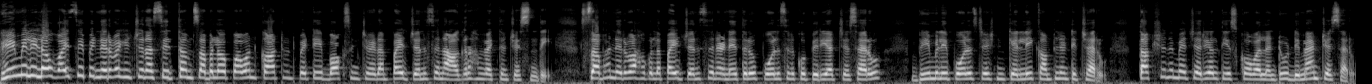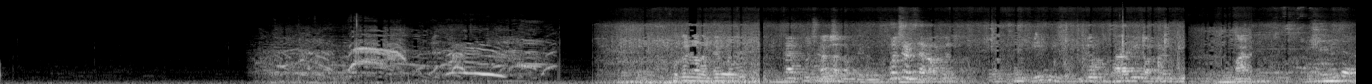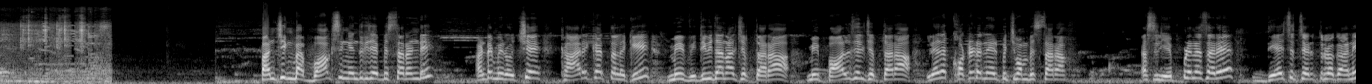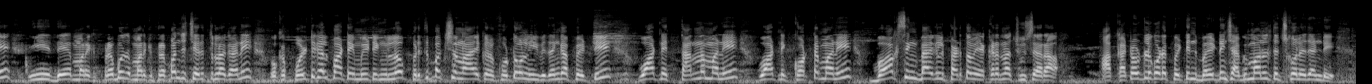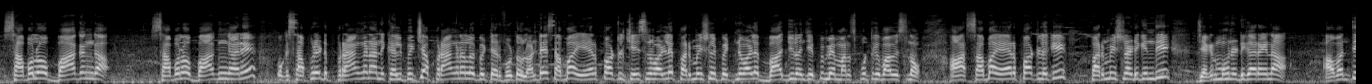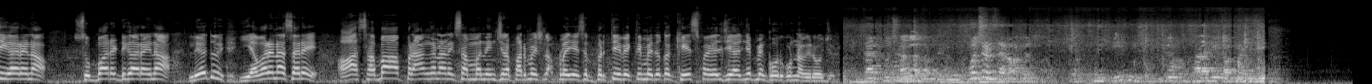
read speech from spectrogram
భీమిలిలో YCP నిర్వహించిన సిద్ధం సభలో పవన్ కార్టూన్ పెట్టి బాక్సింగ్ చేయడంపై జనసేన ఆగ్రహం వ్యక్తం చేసింది. సభ నిర్వాహకులపై జనసేన నేతలు పోలీసులకు ఫిర్యాదు చేశారు. భీమిలి పోలీస్ స్టేషన్కి వెళ్ళి కంప్లైంట్ ఇచ్చారు. తక్షణమే చర్యలు తీసుకోవాలంటూ డిమాండ్ చేశారు. కూర్చోండి సార్ పంచింగ్ బ్యాగ్ బాక్సింగ్ ఎందుకు చేపిస్తారండి? అంటే మీరు వచ్చే కార్యకర్తలకి మీ విధి విధానాలు చెప్తారా? మీ పాలసీలు చెప్తారా? లేదా కొట్టడం నేర్పించి పంపిస్తారా? అసలు ఎప్పుడైనా సరే దేశ చరిత్రలో కానీ ఈ దే మనకి ప్రభు మనకి ప్రపంచ చరిత్రలో కానీ ఒక పొలిటికల్ పార్టీ మీటింగ్లో ప్రతిపక్ష నాయకుల ఫోటోలను ఈ విధంగా పెట్టి వాటిని తన్నమని వాటిని కొట్టమని బాక్సింగ్ బ్యాగులు పెడతాం ఎక్కడన్నా చూసారా? ఆ కటౌట్లు కూడా పెట్టింది బయట నుంచి అభిమానులు తెచ్చుకోలేదండి. సభలో భాగంగా సభలో భాగంగానే ఒక సపరేట్ ప్రాంగణాన్ని కల్పించి ఆ ప్రాంగణంలో పెట్టారు ఫోటోలు. అంటే సభ ఏర్పాట్లు చేసిన వాళ్ళే పర్మిషన్లు పెట్టిన వాళ్ళే బాధ్యులు అని చెప్పి మేము మనస్ఫూర్తిగా భావిస్తున్నాం. ఆ సభ ఏర్పాట్లకి పర్మిషన్ అడిగింది జగన్మోహన్ రెడ్డి గారైనా అవంతి గారైనా సుబ్బారెడ్డి గారైనా లేదు ఎవరైనా సరే ఆ సభ ప్రాంగణానికి సంబంధించిన పర్మిషన్ అప్లై చేసిన ప్రతి వ్యక్తి మీద ఒక కేసు ఫైల్ చేయాలని చెప్పి మేము కోరుకుంటున్నాం ఈరోజు.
